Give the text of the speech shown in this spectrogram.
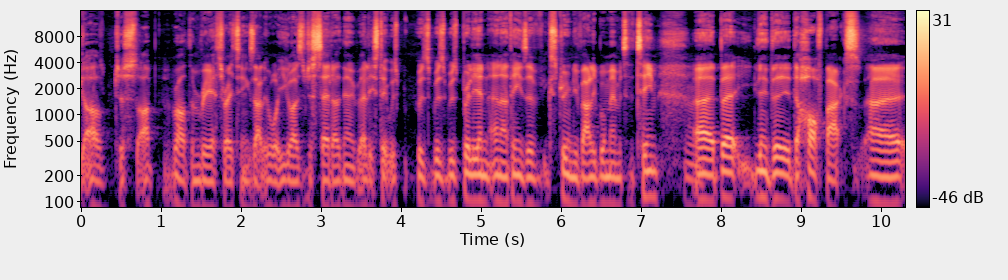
know, I'll just I, rather than reiterating exactly what you guys have just said, I think Elliot Stooke was, was was was brilliant, and I think he's an extremely valuable member to the team. Uh, but you know, the the halfbacks uh,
